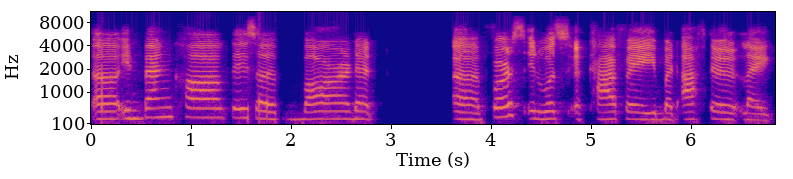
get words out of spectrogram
Uh, in Bangkok, there's a bar that uh, first it was a cafe, but after like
